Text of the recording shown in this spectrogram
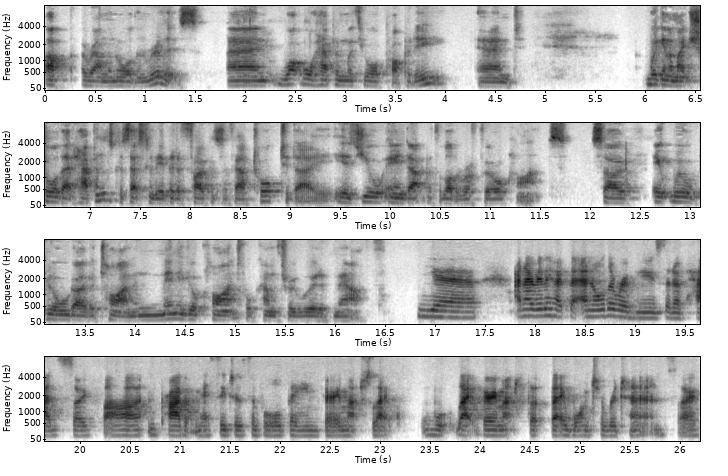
up around the northern rivers. And what will happen with your property, and we're going to make sure that happens because that's going to be a bit of focus of our talk today, is you'll end up with a lot of referral clients. So it will build over time, and many of your clients will come through word of mouth. yeah, and I really hope that, and all the reviews that I've had so far and private messages have all been very much like like very much that they want to return. So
